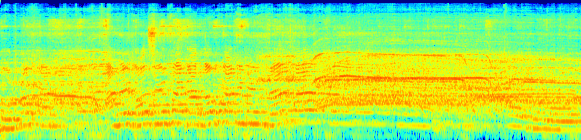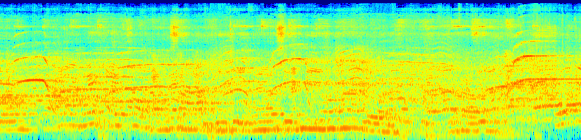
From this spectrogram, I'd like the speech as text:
หัวเราะกันอันไหนขอเสียงแฟนคลับน้องกันอีกหนึ่งครั้งครับโอ้โหไม่เคยจบดังเลสยนั่จริงๆนะครับเสียงดีมากๆเลยนะครับโอ้ย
